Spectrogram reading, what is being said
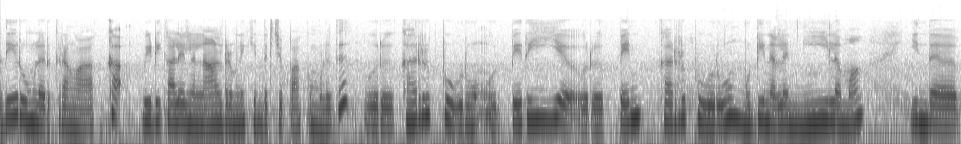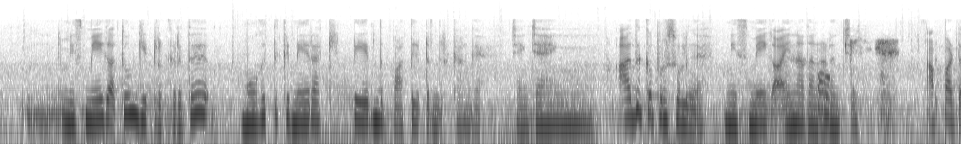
அதே ரூமில் இருக்கிறவங்க அக்கா. விடி காலையில் நாலரை மணிக்கு எந்திரிச்சு பார்க்கும் பொழுது ஒரு கருப்பு உருவம் ஒரு பெரிய ஒரு பெண் கருப்பு உருவம் முடி நல்ல நீளமாக இந்த மிஸ் மேகா தூங்கிட்டு இருக்கிறத முகத்துக்கு நேராக கிட்டே இருந்து பார்த்துக்கிட்டு இருந்திருக்காங்க. ஜெங் ஜெங். அதுக்கப்புறம் சொல்லுங்க மிஸ் மேகா என்னதான் நடந்துச்சு? அப்பாட்ட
